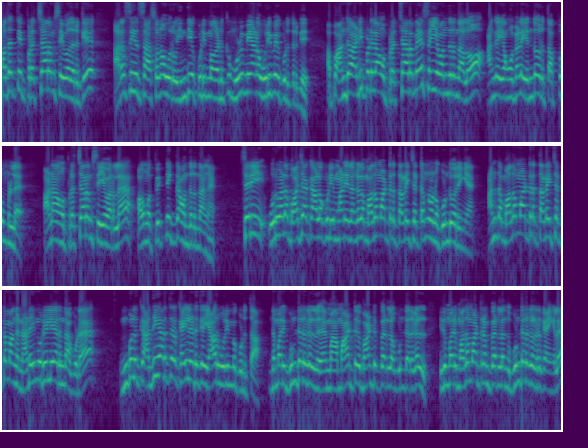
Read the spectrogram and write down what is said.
மதத்தை பிரச்சாரம் செய்வதற்கு அரசியல் சாசனம் ஒரு இந்திய குடிமகனுக்கு முழுமையான உரிமை கொடுத்துருக்கு. அப்போ அந்த அடிப்படையில் அவங்க பிரச்சாரமே செய்ய வந்திருந்தாலும் அங்கே அவங்க மேலே எந்த ஒரு தப்பும் இல்லை. ஆனால் அவங்க பிரச்சாரம் செய்ய வரல. அவங்க பிக்னிக் தான் வந்திருந்தாங்க. சரி ஒருவேளை பாஜக ஆளக்கூடிய மாநிலங்களில் மதமாற்ற தடை சட்டம்னு ஒன்று கொண்டு வரீங்க. அந்த மதமாற்ற தடை சட்டம் அங்கே நடைமுறையிலே இருந்தால் கூட உங்களுக்கு அதிகாரத்தில் கையில் எடுக்க யார் உரிமை கொடுத்தா? இந்த மாதிரி குண்டர்கள் மா- மாட்டு மாட்டு பேரில் குண்டர்கள் இது மாதிரி மதமாற்றம் பேரில் இந்த குண்டர்கள் இருக்காங்களே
